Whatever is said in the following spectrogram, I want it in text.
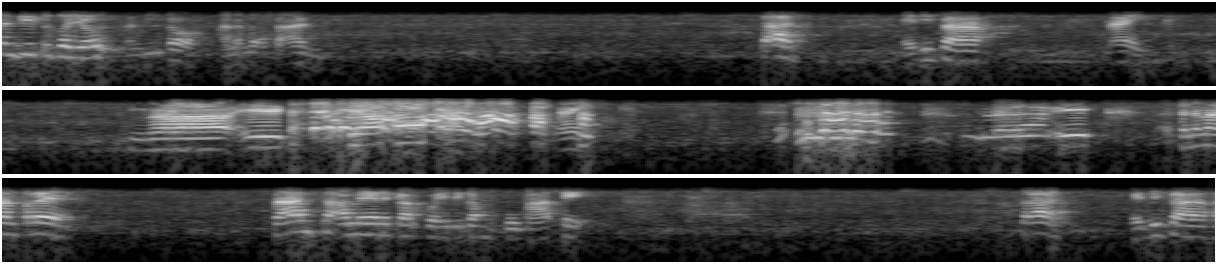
Nandito ba yun? Nandito. Alam mo kung saan. Saan? Eh di sa Nike. Naik. Nike. Naik. Ito naman, pre. Saan sa Amerika pwede kang bumati? Saan? Eh di sa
